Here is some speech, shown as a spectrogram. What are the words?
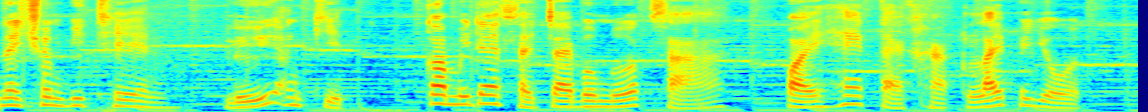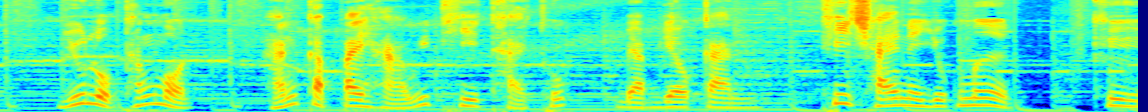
ในชนบริเทนหรืออังกฤษก็ไม่ได้ใส่ใจบำรุงรักษา ปล่อยให้แตกหักไร้ประโยชน์ ยุโรปทั้งหมดหันกลับไปหาวิธีถ่ายทุกข์แบบเดียวกันที่ใช้ในยุคมืด คือ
